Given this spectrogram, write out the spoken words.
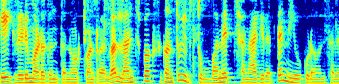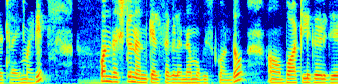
ಹೇಗೆ ರೆಡಿ ಮಾಡೋದು ಅಂತ ನೋಡ್ಕೊಂಡ್ರಲ್ವ ಲಂಚ್ ಬಾಕ್ಸ್ಗಂತೂ ಇದು ತುಂಬಾ ಚೆನ್ನಾಗಿರುತ್ತೆ. ನೀವು ಕೂಡ ಒಂದು ಸಲ ಟ್ರೈ ಮಾಡಿ. ಒಂದಷ್ಟು ನನ್ನ ಕೆಲಸಗಳನ್ನು ಮುಗಿಸ್ಕೊಂಡು ಬಾಟ್ಲಿಗಳಿಗೆ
